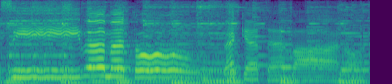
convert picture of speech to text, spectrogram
szívemet a fekete várat.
